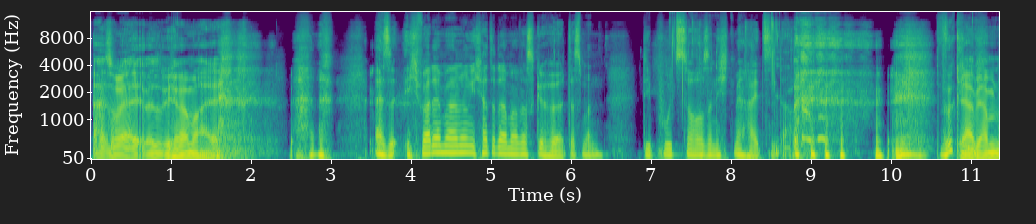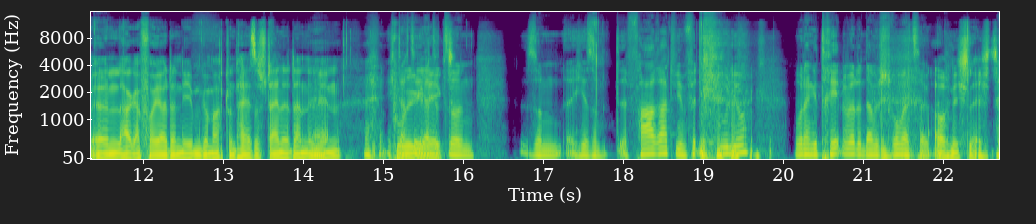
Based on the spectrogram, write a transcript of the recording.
also, äh, also hör mal. Also ich war der Meinung, ich hatte da mal was gehört, dass man die Pools zu Hause nicht mehr heizen darf. Wirklich? Ja, wir haben äh, ein Lagerfeuer daneben gemacht und heiße Steine dann in Ja. den ich Pool dachte, ihr hattet gelegt. so ein, so ein, äh, hier so ein äh, Fahrrad wie im Fitnessstudio, wo dann getreten wird und damit Strom erzeugt wird. auch nicht schlecht.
